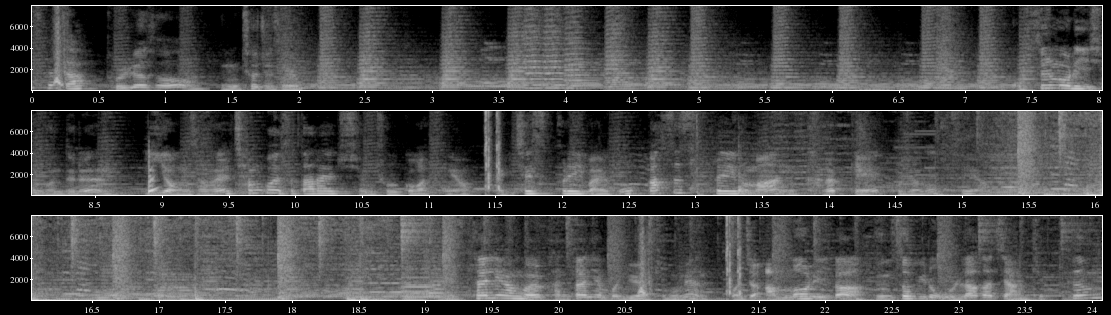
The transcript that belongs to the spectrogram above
살짝 돌려서 뭉쳐주세요. 곱슬머리이신 분들은 이 영상을 참고해서 따라해 주시면 좋을 것 같아요. 액체 스프레이 말고 가스 스프레이로만 가볍게 고정해 주세요. 스타일링한 걸 간단히 한번 요약해보면 먼저 앞머리가 눈썹 위로 올라가지 않게끔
